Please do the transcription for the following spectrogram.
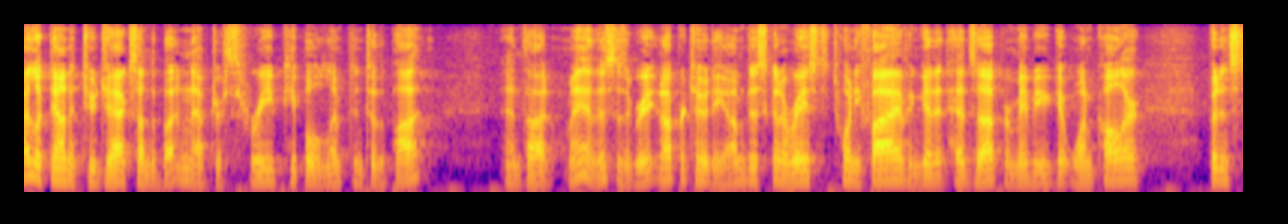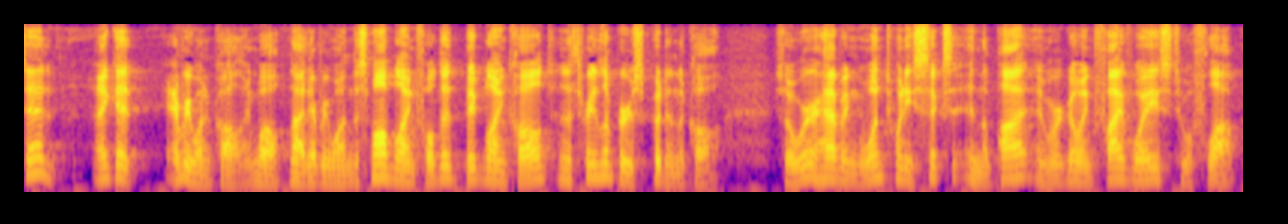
I looked down at two jacks on the button after three people limped into the pot and thought, man, this is a great opportunity. I'm just going to raise to 25 and get it heads up or maybe get one caller. But instead, I get everyone calling. Well, not everyone. The small blind folded, big blind called, and the three limpers put in the call. So we're having 126 in the pot and we're going five ways to a flop.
